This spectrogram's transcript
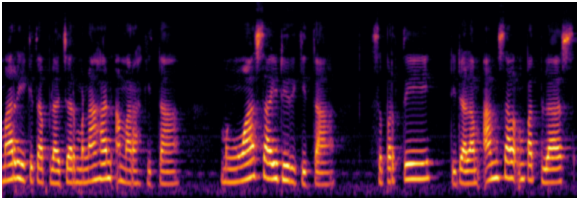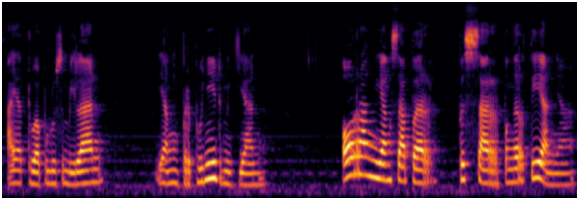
mari kita belajar menahan amarah kita menguasai diri kita seperti di dalam Amsal 14 ayat 29 yang berbunyi demikian. Orang yang sabar besar pengertiannya,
